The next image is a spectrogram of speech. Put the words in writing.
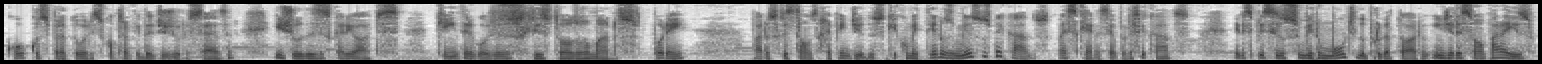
co-conspiradores contra a vida de Júlio César, e Judas Iscariotes, que entregou Jesus Cristo aos romanos. Porém, para os cristãos arrependidos que cometeram os mesmos pecados, mas querem ser purificados, eles precisam subir o um monte do purgatório em direção ao paraíso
